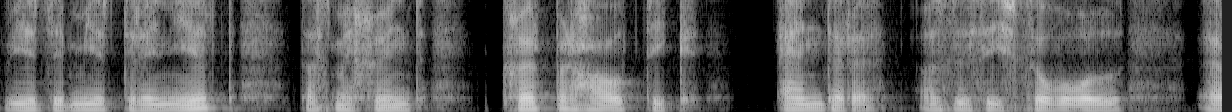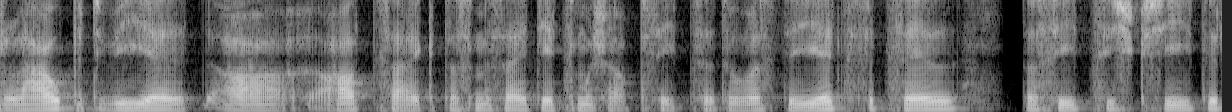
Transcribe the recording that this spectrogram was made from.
werden wir trainiert, dass wir Körperhaltung ändern. Also es ist sowohl erlaubt wie äh, angezeigt, dass man sagt, jetzt musst du absitzen. Du, was dir jetzt erzähl, da sitzt ist gescheiter.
